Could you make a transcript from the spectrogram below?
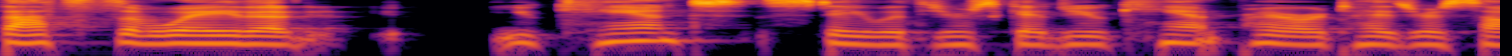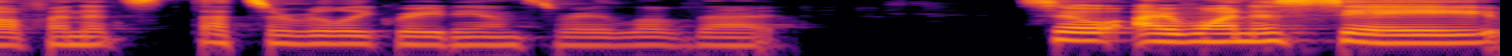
that's the way that you can't stay with your schedule. You can't prioritize yourself. And it's that's a really great answer. I love that. So I want to say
